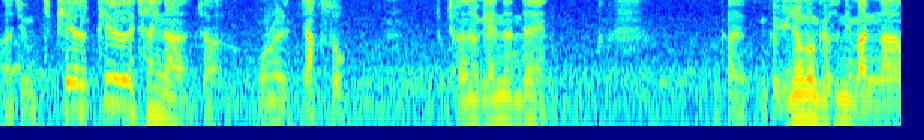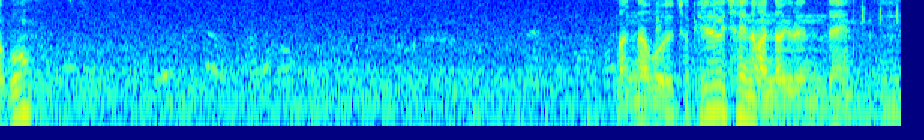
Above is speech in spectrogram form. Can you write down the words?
아, 지금 피렐, 피렐레 차이나 저 오늘 약속 저녁에 했는데 그러니까, 그러니까 윤영건 교수님 만나고 만나고 저 피렐레 차이나 만나기로 했는데 예,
